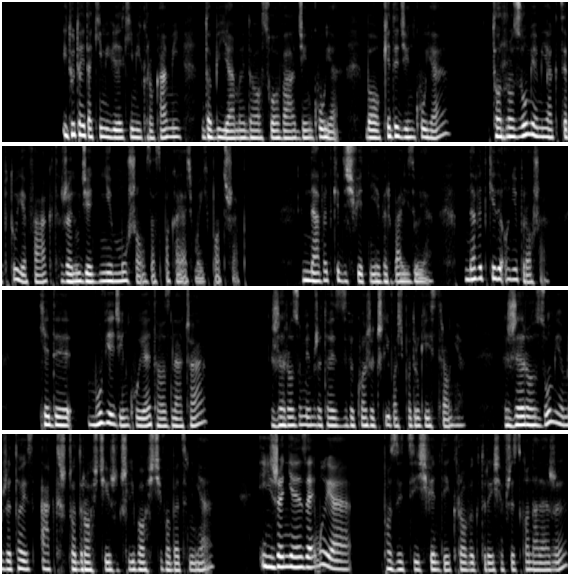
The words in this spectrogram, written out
I tutaj takimi wielkimi krokami dobijamy do słowa dziękuję, bo kiedy dziękuję, to rozumiem i akceptuję fakt, że ludzie nie muszą zaspokajać moich potrzeb. Nawet kiedy świetnie je werbalizuję, nawet kiedy o nie proszę. Kiedy mówię dziękuję, to oznacza, że rozumiem, że to jest zwykła życzliwość po drugiej stronie, że rozumiem, że to jest akt szczodrości i życzliwości wobec mnie i że nie zajmuję pozycji świętej krowy, której się wszystko należy,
